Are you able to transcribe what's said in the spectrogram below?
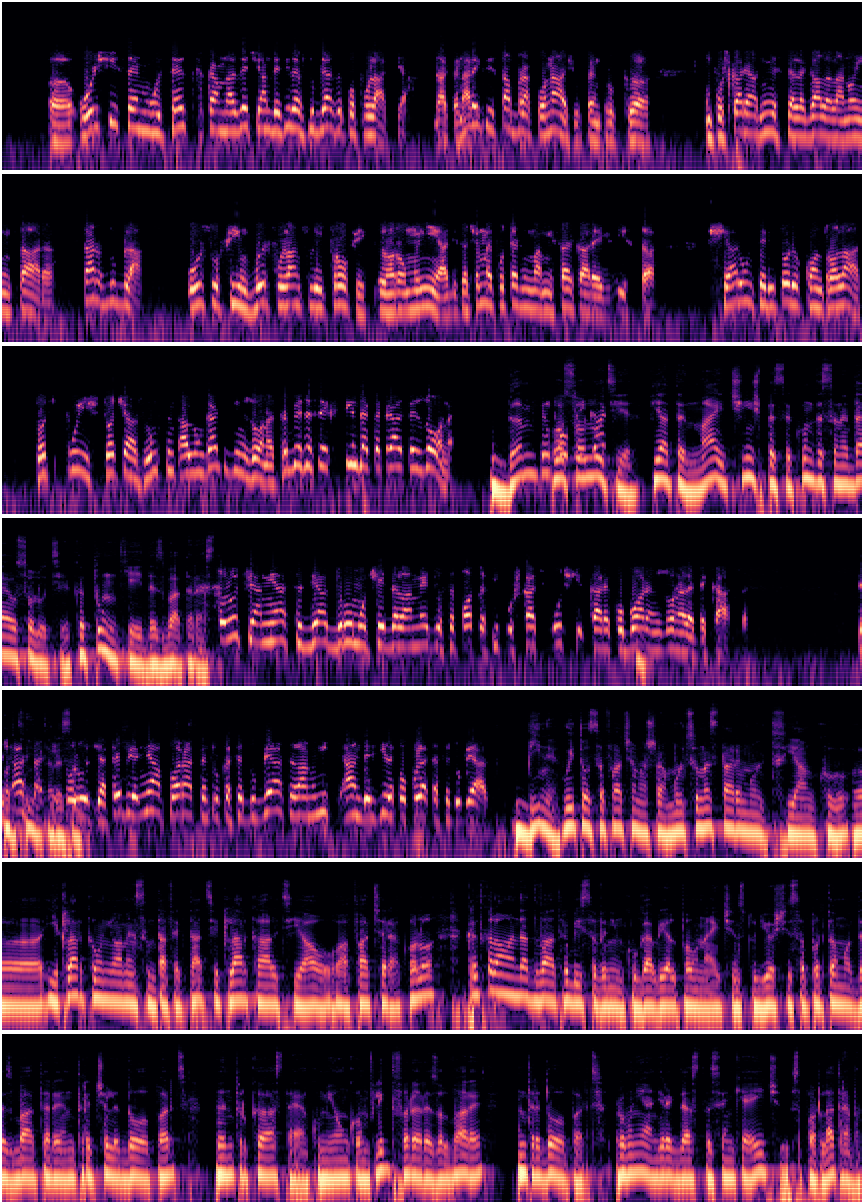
Uh, urșii se înmulțesc cam la 10 ani de zile și dublează populația. Dacă n-ar exista braconajul pentru că împușcarea nu este legală la noi în țară, s-ar dubla. Ursul fiind vârful lanțului trofic în România, adică cel mai puternic mamisar care există, și are un teritoriu controlat, toți puii și tot ce ajung sunt alungați din zonă. Trebuie să se extindă către alte zone. Dăm Sunt o obligați... soluție. Fii atent, mai ai 15 secunde să ne dai o soluție, că tu închei dezbaterea asta. Soluția mea să dea drumul cei de la mediu să poată fi pușcați uși care coboară în zonele de casă. Deci Foarte asta interesant. e soluția. Trebuie neapărat, pentru că se dublează la anumiți ani de zile, populația se dublează. Bine, uite, o să facem așa. Mulțumesc tare mult, Iancu. Uh, e clar că unii oameni sunt afectați, e clar că alții au o afacere acolo. Cred că la un moment dat va trebui să venim cu Gabriel Păun aici în studio și să purtăm o dezbatere între cele două părți, pentru că asta e acum, e un conflict fără rezolvare între două părți. România în direct de astăzi se încheie aici. Spor la treabă!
